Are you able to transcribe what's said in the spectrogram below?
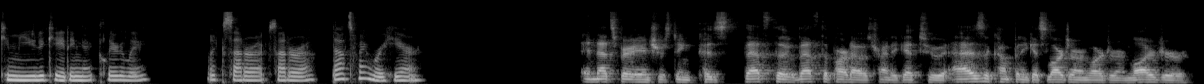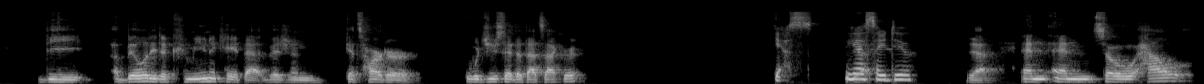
communicating it clearly et cetera et cetera. That's why we're here. And that's very interesting because that's the that's the part i was trying to get to. As a company gets larger and larger and larger the ability to communicate that vision gets harder. Would you say that that's accurate? Yes. Yes yeah. i do. Yeah. And and so how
